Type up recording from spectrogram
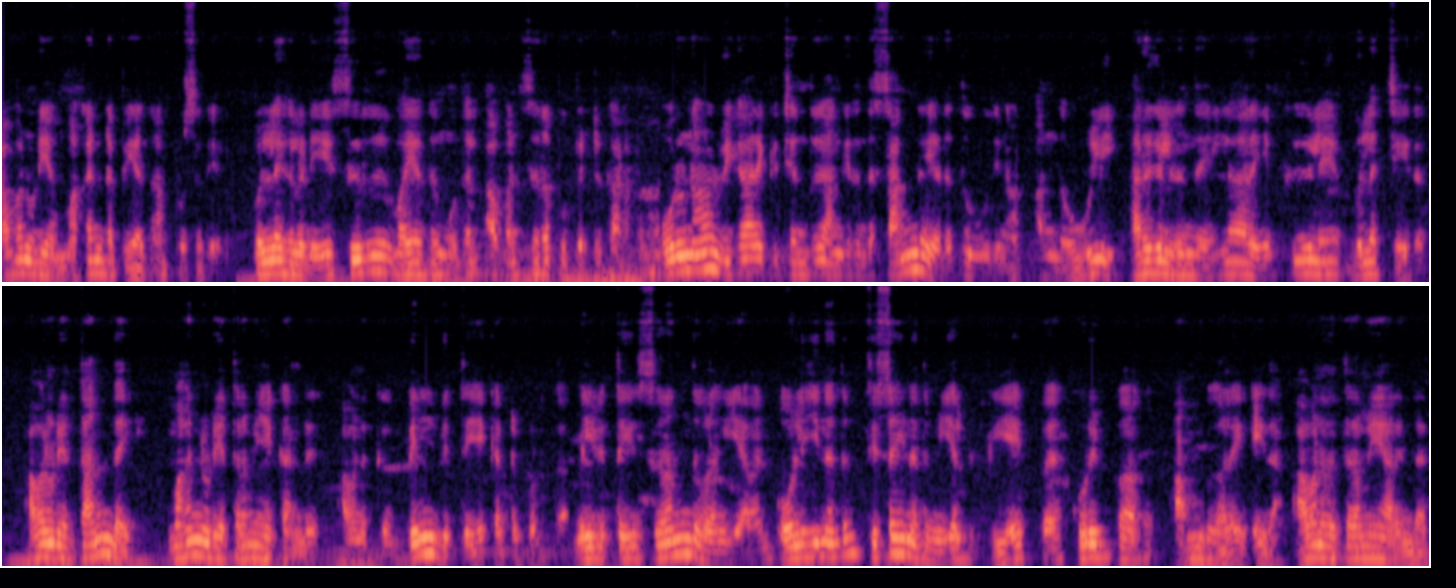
அவனுடைய மகண்ட பெயர் தான் புஷதேவர் பிள்ளைகளிடையே சிறு வயது முதல் அவன் சிறப்பு பெற்று காணப்படும். ஒரு நாள் விகாரைக்கு சென்று அங்கிருந்த சங்கை எடுத்து ஊதினான். அந்த ஒளி அருகில் இருந்த எல்லாரையும் கீழே விழச் செய்தது. அவனுடைய தந்தை மகனுடைய திறமையைக் கண்டு அவனுக்கு வில் வித்தையை கற்றுக் கொடுத்தார். வில் வித்தையில் சிறந்து விளங்கிய அவன் ஒளியினதும் திசையினதும் இயல்பிற்கு ஏற்ப குறிப்பாக அம்புகளை எய்தான். அவனது திறமையை அறிந்த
